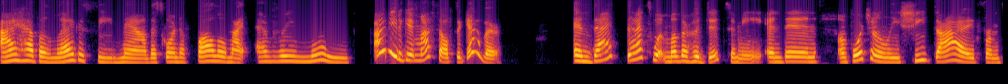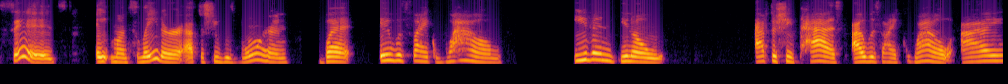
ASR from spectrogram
I have a legacy now that's going to follow my every move. I need to get myself together. and that that's what motherhood did to me and then unfortunately she died from SIDS 8 months later after she was born but it was like wow. Even you know after she passed I was like wow I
